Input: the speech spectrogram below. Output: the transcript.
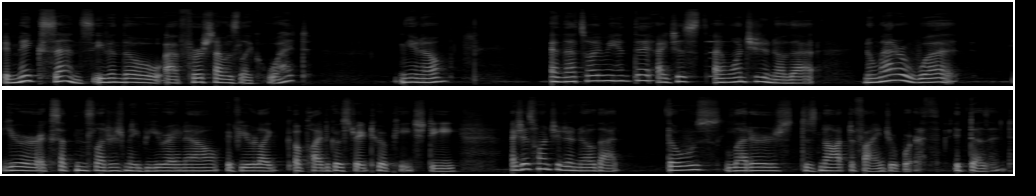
it makes sense even though at first I was like, "What?" You know? And that's why mi gente, I just I want you to know that no matter what your acceptance letters may be right now, if you're like applied to go straight to a PhD, I just want you to know that those letters does not define your worth. It doesn't.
